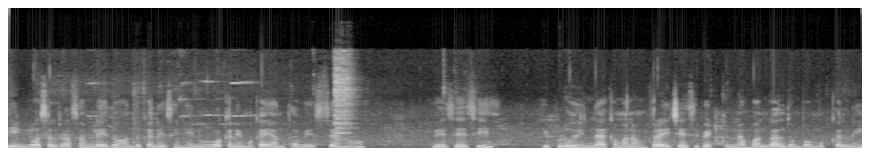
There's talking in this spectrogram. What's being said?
దీనిలో అసలు రసం లేదు అందుకనేసి నేను ఒక నిమ్మకాయ అంతా వేసాను. వేసేసి ఇప్పుడు ఇందాక మనం ఫ్రై చేసి పెట్టుకున్న బంగాళదుంప ముక్కల్ని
